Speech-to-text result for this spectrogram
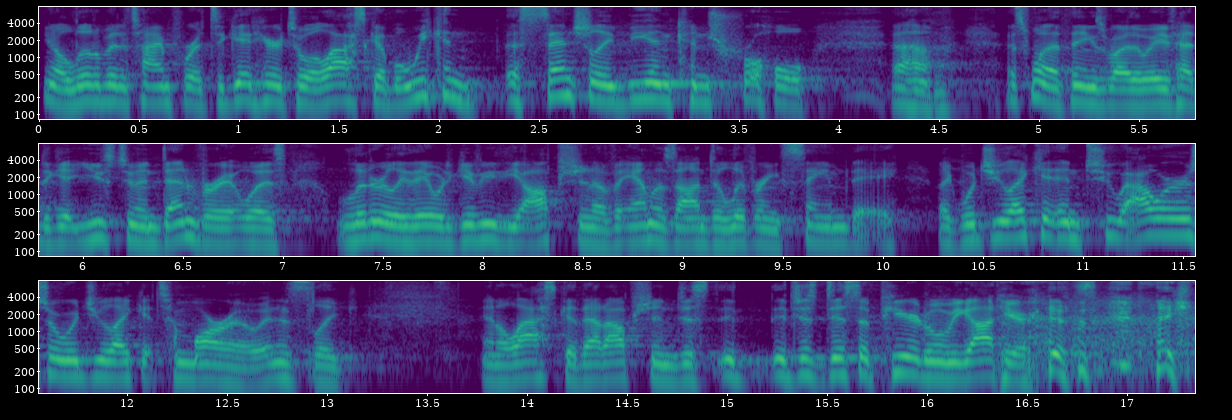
you know, a little bit of time for it to get here to Alaska, but we can essentially be in control. Um, that's one of the things, by the way, we've had to get used to in Denver. It was literally they would give you the option of Amazon delivering same day. Like, would you like it in two hours or would you like it tomorrow? And it's like, in Alaska, that option just, it, it just disappeared when we got here. It was like,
